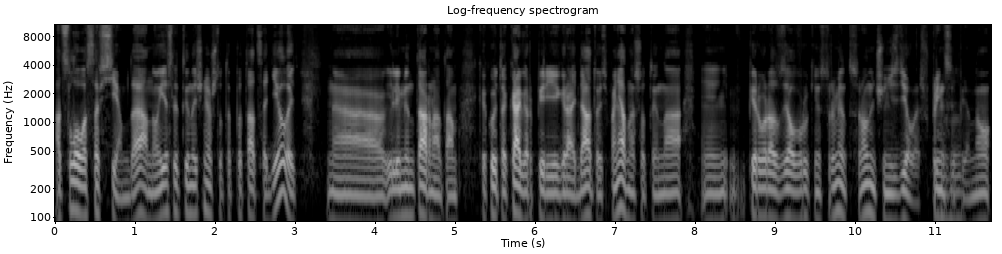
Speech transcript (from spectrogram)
от слова совсем, да, но если ты начнешь что-то пытаться делать, э, элементарно там какой-то кавер переиграть, да, то есть понятно, что ты на э, первый раз взял в руки инструмент, ты все равно ничего не сделаешь, в принципе, но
